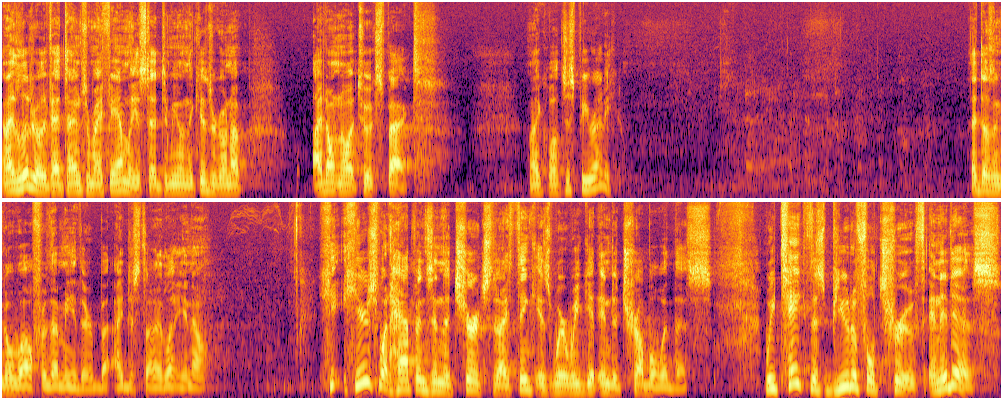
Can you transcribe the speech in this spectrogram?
And I literally have had times where my family has said to me when the kids were growing up, I don't know what to expect. I'm like, well, just be ready. That doesn't go well for them either, but I just thought I'd let you know. Here's what happens in the church that I think is where we get into trouble with this. We take this beautiful truth, and it is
